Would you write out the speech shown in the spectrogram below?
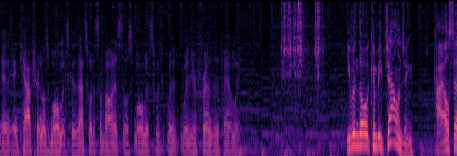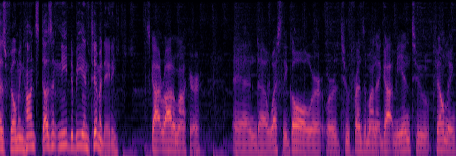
and, and capturing those moments because that's what it's about. It's those moments with, with, with your friends and family. Even though it can be challenging, Kyle says filming hunts doesn't need to be intimidating. Scott Rademacher and uh, Wesley Gull were, were two friends of mine that got me into filming.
